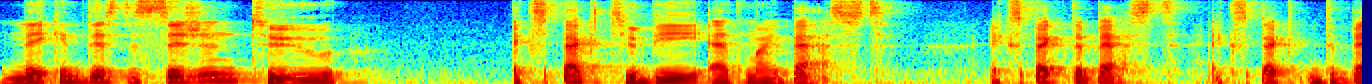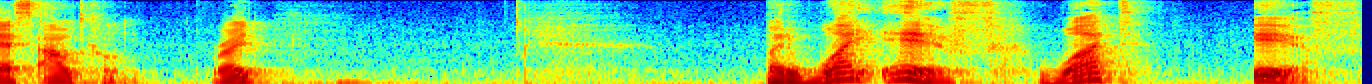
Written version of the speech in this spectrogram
making this decision to expect to be at my best, expect the best, expect the best outcome, right? But what if, what if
